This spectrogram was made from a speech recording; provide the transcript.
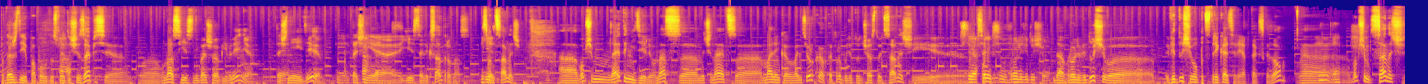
Подожди, по поводу следующей а. записи. Э, у нас есть небольшое объявление, точнее да. идея. Точнее, а, да. есть Александр у нас, Сан Саныч. А, в общем, на этой неделе у нас а, начинается маленькая авантюрка, в которой будет участвовать Саныч и... Э, Стереофоникс в роли ведущего. Да, в роли ведущего, ведущего подстрекателя, я бы так сказал. А, ну, да. В общем, Саныч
